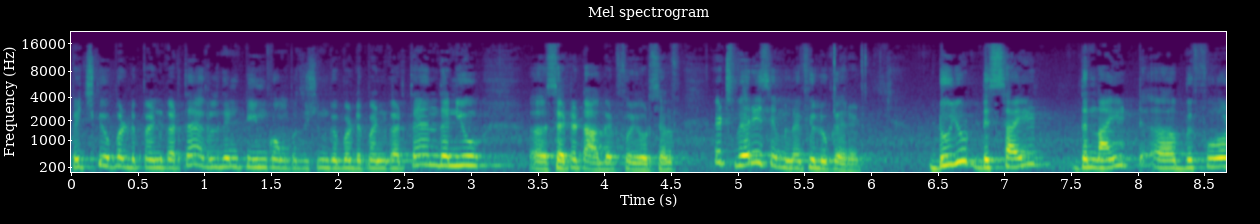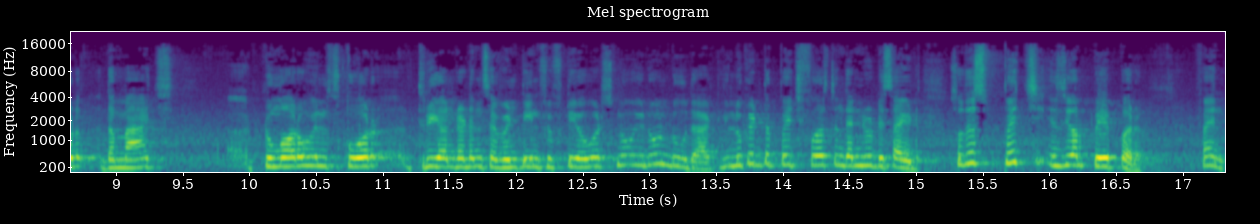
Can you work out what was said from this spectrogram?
pitch के ऊपर डिपेंड करता है, अगले दिन टीम कॉम्पोजिशन के ऊपर डिपेंड करता है and then you set a target for yourself it's very similar if you look it do you decide the night before the match tomorrow will score three hundred and seventeen fifty overs no you don't do that you look at the pitch first and then you decide so this pitch is your paper fine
